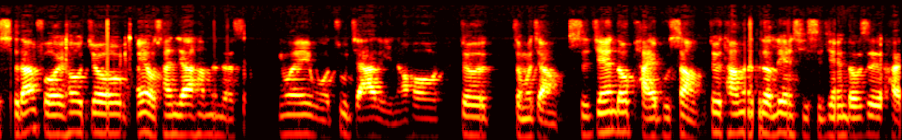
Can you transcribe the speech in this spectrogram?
Stanford 以后就没有参加他们的。因为我住家里，然后就怎么讲，时间都排不上，就他们的练习时间都是很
